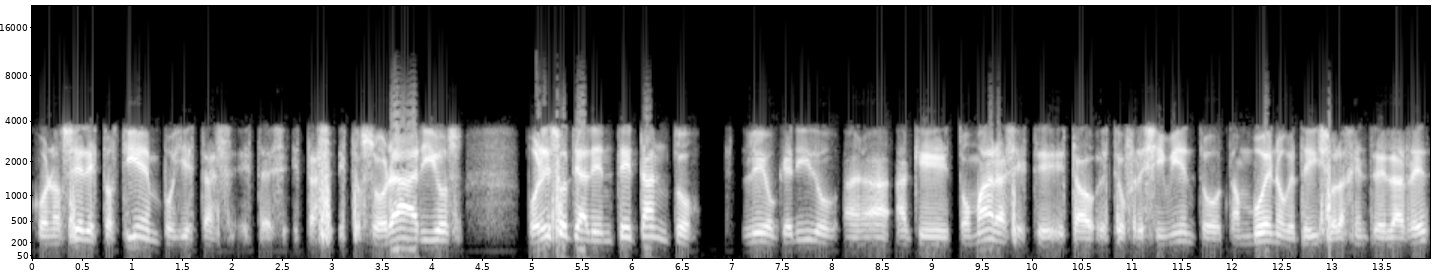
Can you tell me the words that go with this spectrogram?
conocer estos tiempos y estas, estas, estas, estos horarios. Por eso te alenté tanto, Leo querido, a, a que tomaras este, esta, este ofrecimiento tan bueno que te hizo la gente de la red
